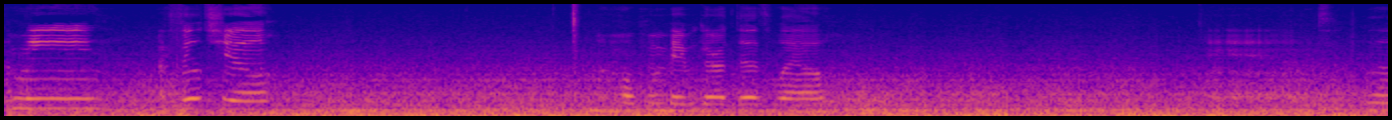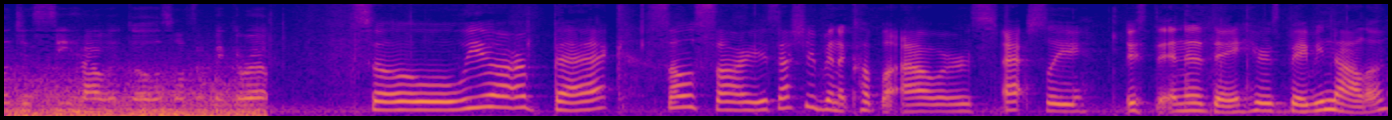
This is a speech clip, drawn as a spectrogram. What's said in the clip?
I mean I feel chill hoping baby girl does well. And we'll just see how it goes once I pick her up. So we are back. So sorry it's actually been a couple hours. Actually it's the end of the day. Here's baby Nala.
